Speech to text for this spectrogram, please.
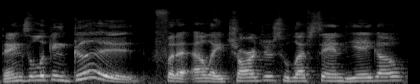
Things are looking good for the LA Chargers, who left San Diego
